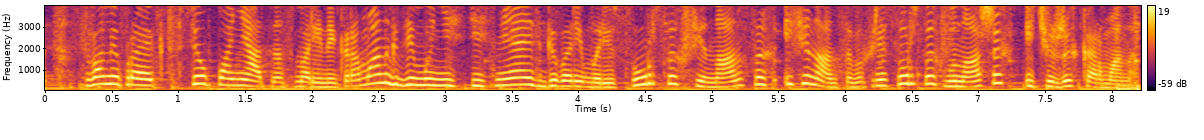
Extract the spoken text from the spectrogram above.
Привет! С вами проект «Все понятно» с Мариной Караман, где мы, не стесняясь, говорим о ресурсах, финансах и финансовых ресурсах в наших и чужих карманах.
